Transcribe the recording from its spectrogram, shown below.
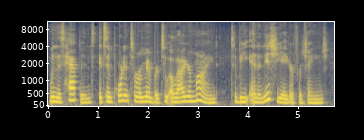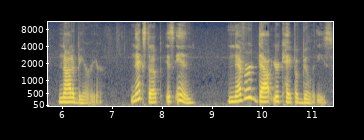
When this happens, it's important to remember to allow your mind to be an initiator for change, not a barrier. Next up is N. Never doubt your capabilities.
